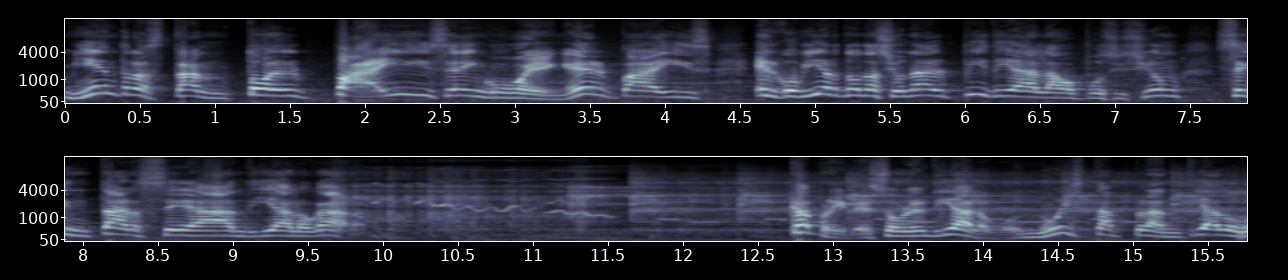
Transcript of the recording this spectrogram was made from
Mientras tanto, el país en, en el país, el gobierno nacional pide a la oposición sentarse a dialogar. Capriles sobre el diálogo. No está planteado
